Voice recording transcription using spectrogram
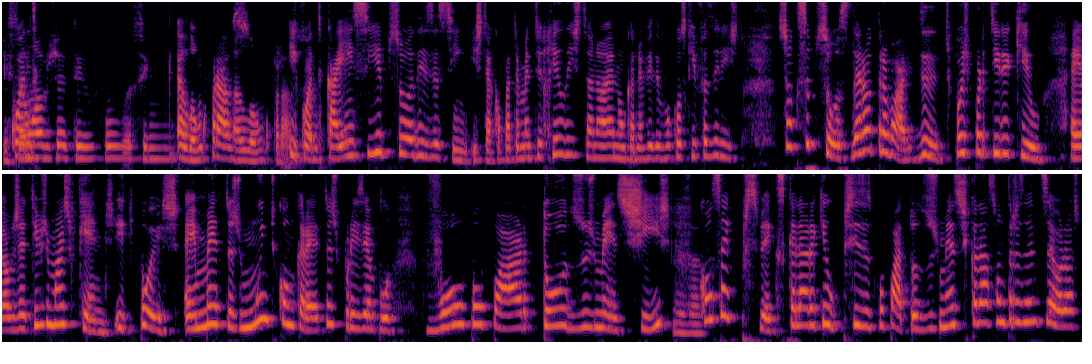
Isso Quando- é um objetivo, assim, a longo prazo. a longo prazo. E quando cai em si, a pessoa diz assim: isto é completamente irrealista, não é? Nunca na vida vou conseguir fazer isto. Só que se a pessoa se der ao trabalho de depois partir aquilo em objetivos mais pequenos e depois em metas muito concretas, por exemplo, vou poupar todos os meses X, Exato. consegue perceber que se calhar aquilo que precisa de poupar todos os meses, se calhar são 300 euros.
